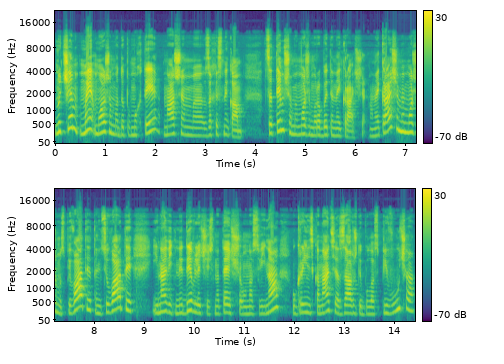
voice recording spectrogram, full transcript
ну чим ми можемо допомогти нашим е, захисникам. Це тим, що ми можемо робити найкраще. А найкраще ми можемо співати, танцювати, і навіть не дивлячись на те, що у нас війна, українська нація завжди була співуча.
